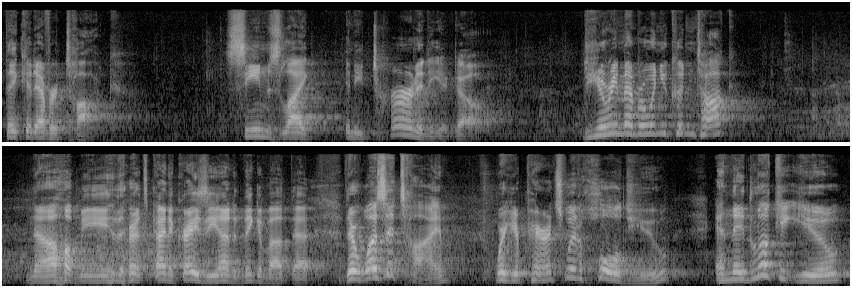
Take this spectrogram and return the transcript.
they could ever talk. Seems like an eternity ago. Do you remember when you couldn't talk? No, me either. It's kind of crazy huh, to think about that. There was a time where your parents would hold you and they'd look at you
